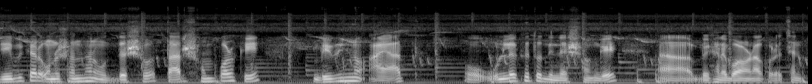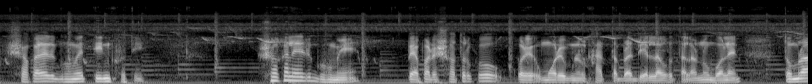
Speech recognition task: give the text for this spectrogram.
জীবিকার অনুসন্ধান উদ্দেশ্য তার সম্পর্কে বিভিন্ন আয়াত ও উল্লেখিত দিনের সঙ্গে এখানে বর্ণনা করেছেন সকালের ঘুমে তিন ক্ষতি সকালের ঘুমে ব্যাপারে সতর্ক করে উমর ইবনুল খাত্তাব রাদিয়াল্লাহু তাআলাহু বলেন, তোমরা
